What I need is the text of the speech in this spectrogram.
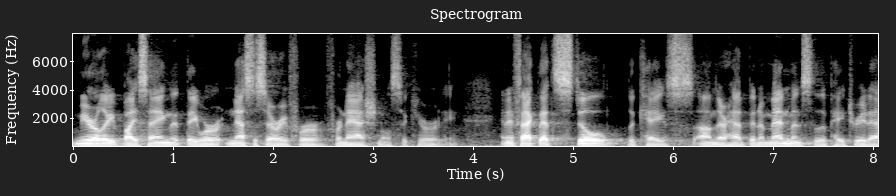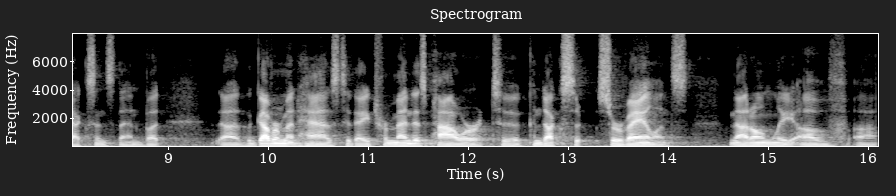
merely by saying that they were necessary for, for national security. And in fact, that's still the case. Um, there have been amendments to the Patriot Act since then, but uh, the government has today tremendous power to conduct su surveillance not only of, uh,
